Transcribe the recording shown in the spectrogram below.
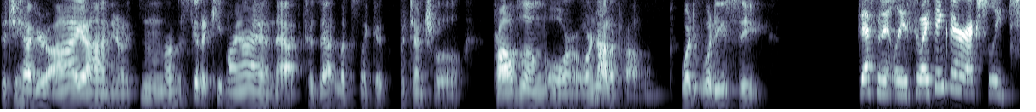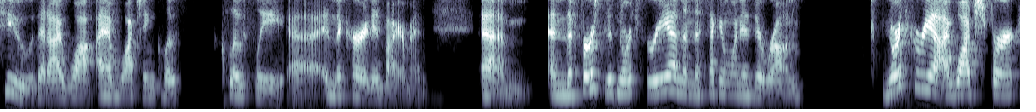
that you have your eye on? You're like, hmm, I'm just going to keep my eye on that because that looks like a potential problem or or not a problem. What what do you see? Definitely. So I think there are actually two that I wa- I am watching close closely uh, in the current environment. Um, and the first is North Korea, and then the second one is Iran. North Korea, I watched for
